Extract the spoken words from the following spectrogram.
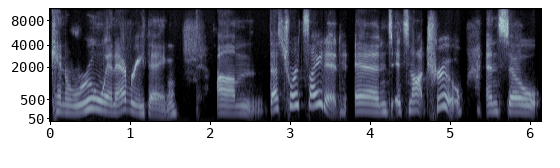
can ruin everything, um, that's short sighted and it's not true. And so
